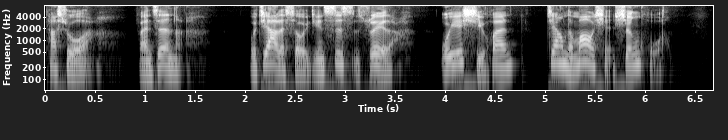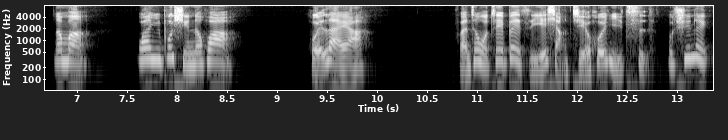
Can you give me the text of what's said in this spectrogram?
她说啊，反正啊，我嫁的时候已经四十岁了，我也喜欢这样的冒险生活。那么万一不行的话，回来啊，反正我这辈子也想结婚一次。我心里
